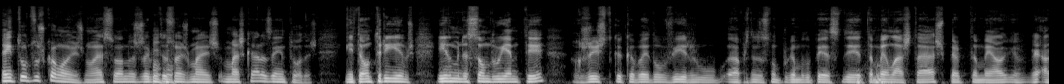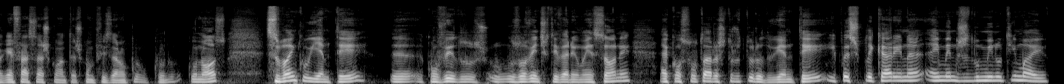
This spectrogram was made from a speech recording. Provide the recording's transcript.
em todos os calões, não é só nas habitações mais, mais caras, é em todas. Então teríamos a eliminação do IMT, registro que acabei de ouvir a apresentação do programa do PSD, também lá está, espero que também alguém, alguém faça as contas como fizeram com, com, com o nosso, se bem que o IMT Uh, convido os, os, ouvintes que tiverem uma insónia a consultar a estrutura do IMT e depois explicarem na, em menos de um minuto e meio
